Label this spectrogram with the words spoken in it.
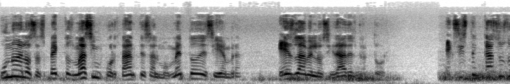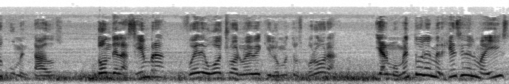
Uno de los aspectos más importantes al momento de siembra es la velocidad del tractor. Existen casos documentados donde la siembra fue de 8 a 9 kilómetros por hora y al momento de la emergencia del maíz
